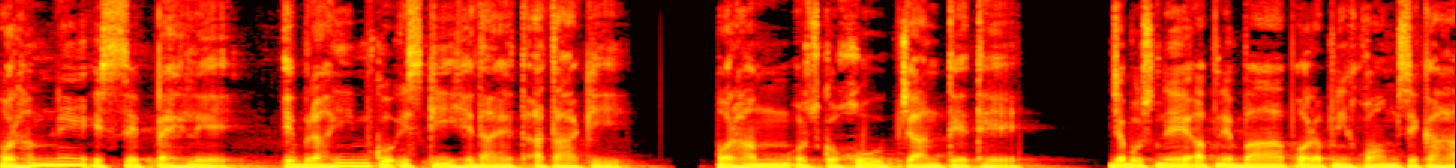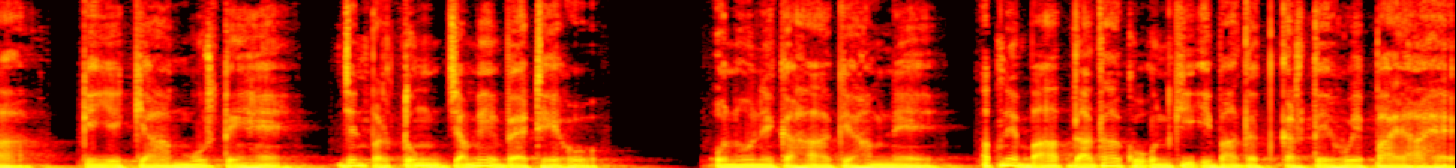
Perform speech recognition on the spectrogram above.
اور ہم نے اس سے پہلے ابراہیم کو اس کی ہدایت عطا کی، اور ہم اس کو خوب جانتے تھے۔ جب اس نے اپنے باپ اور اپنی قوم سے کہا کہ یہ کیا مورتے ہیں جن پر تم جمے بیٹھے ہو، انہوں نے کہا کہ ہم نے اپنے باپ دادا کو ان کی عبادت کرتے ہوئے پایا ہے۔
